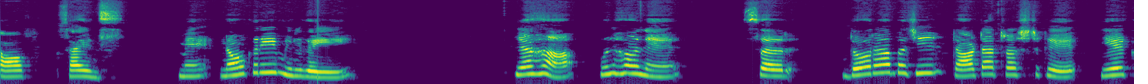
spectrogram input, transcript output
ऑफ़ साइंस में नौकरी मिल गई। यहाँ उन्होंने सर दोराबजी टाटा ट्रस्ट के एक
